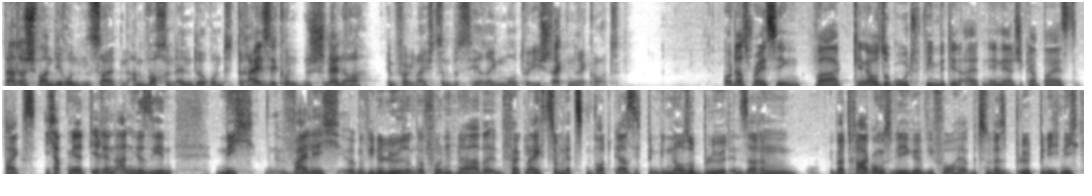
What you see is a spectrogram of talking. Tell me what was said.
Dadurch waren die Rundenzeiten am Wochenende rund drei Sekunden schneller im Vergleich zum bisherigen Moto E Streckenrekord. Und das Racing war genauso gut wie mit den alten Energica Bikes. Ich habe mir die Rennen angesehen, nicht weil ich irgendwie eine Lösung gefunden habe im Vergleich zum letzten Podcast. Ich bin genauso blöd in Sachen Übertragungswege wie vorher, beziehungsweise blöd bin ich nicht.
